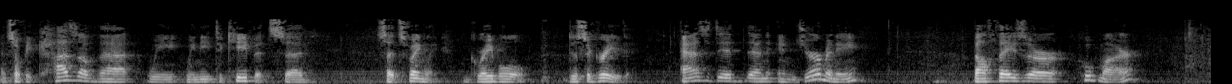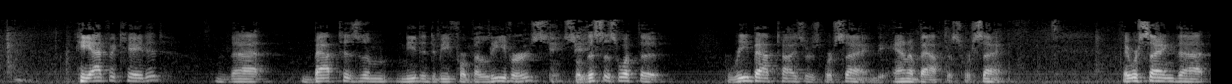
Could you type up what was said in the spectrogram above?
And so because of that, we, we need to keep it, said, said Zwingli. Grebel disagreed. As did then in Germany, Balthasar Hubmaier. He advocated that baptism needed to be for believers. Mm-hmm. So this is what the rebaptizers were saying, the Anabaptists were saying. They were saying that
